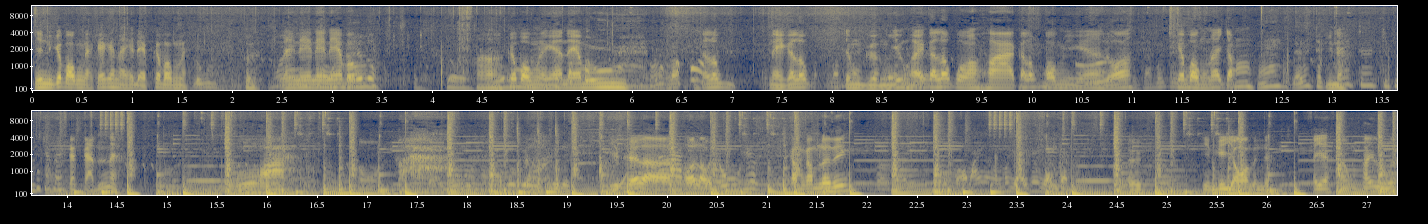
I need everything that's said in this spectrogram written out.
nhìn cái bông này cái cái này đẹp cái bông này. Đúng. này nè nè nè bông. À, cái bông này nghe anh em. Ui. Cái lốc này cái lốc trong rừng chứ không phải cái lốc hoa cái lốc bông gì nghe đó cái bông nó chấm. Như nè. cả cảnh nè. Wow. Như thế là thỏ lòng. Cầm cầm lên đi. Nè nhìn cái giò mình nè. Ây da không thấy luôn á.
